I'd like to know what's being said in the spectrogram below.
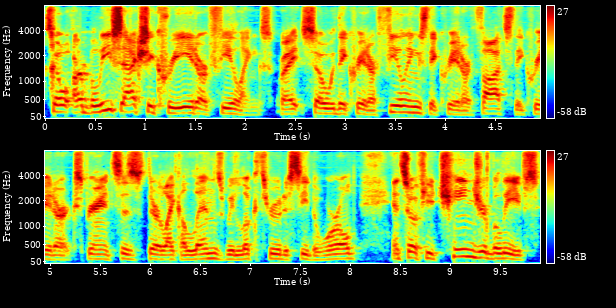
So our beliefs actually create our feelings, right? So they create our feelings, they create our thoughts, they create our experiences. They're like a lens we look through to see the world. And so if you change your beliefs,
